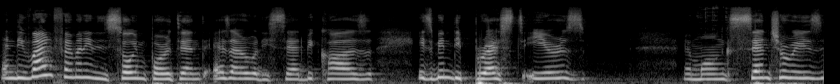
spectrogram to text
And divine feminine is so important, as I already said, because it's been depressed years among centuries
